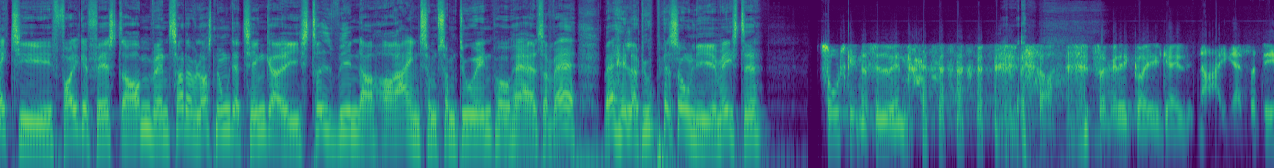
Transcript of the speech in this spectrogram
rigtig folkefest, og omvendt, så er der vel også nogen, der tænker i strid, vind og, og regn, som, som du er inde på her. Altså, hvad, hvad hælder du personligt mest til? Solskin og sidevind. så, så kan det ikke gå helt galt. Nej, altså, det,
